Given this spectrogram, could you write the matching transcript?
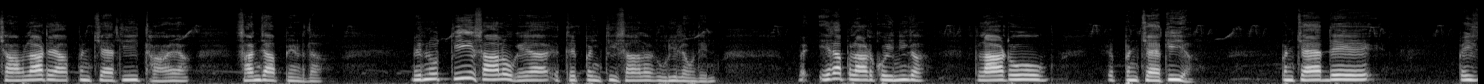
ਸ਼ਾਮਲਾਟ ਆ ਪੰਚਾਇਤੀ ਥਾਂ ਆ ਸਾਂਝਾ ਪਿੰਡ ਦਾ। ਮੈਨੂੰ 30 ਸਾਲ ਹੋ ਗਏ ਆ ਇੱਥੇ 35 ਸਾਲ ਰੂੜੀ ਲਾਉਂਦੇ ਨੂੰ। ਇਹਦਾ ਪਲਾਟ ਕੋਈ ਨਹੀਂਗਾ ਪਲਾਟ ਉਹ ਪੰਚਾਇਤੀ ਆ। ਪੰਚਾਇਤ ਦੇ ਪਈ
